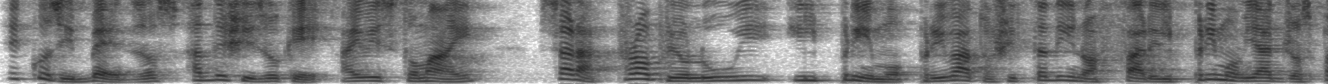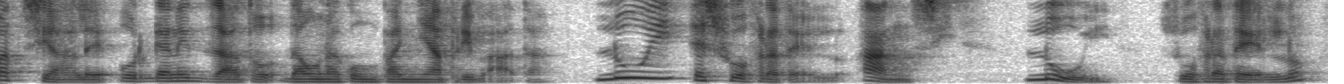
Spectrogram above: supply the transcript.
E così Bezos ha deciso che, hai visto mai? Sarà proprio lui il primo privato cittadino a fare il primo viaggio spaziale organizzato da una compagnia privata. Lui e suo fratello, anzi, lui suo fratello,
